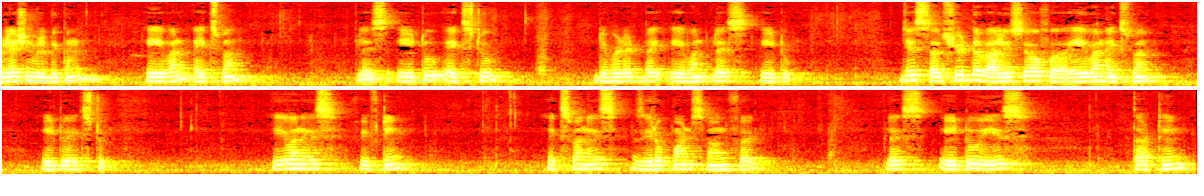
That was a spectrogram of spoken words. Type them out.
relation will become a1 x1 plus a2 x2 divided by a1 plus a2. Just substitute the values of uh, a1 x1 a2 x2. a1 is 15 x1 is 0.75 plus a2 is 13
